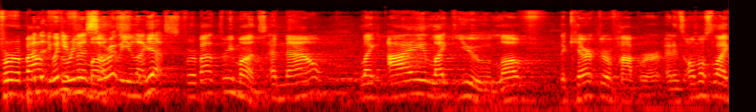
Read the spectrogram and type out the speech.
for about when, when you first months, saw it, were you like? Yes, for about three months, and now, like, I like you love the character of Hopper, and it's almost like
